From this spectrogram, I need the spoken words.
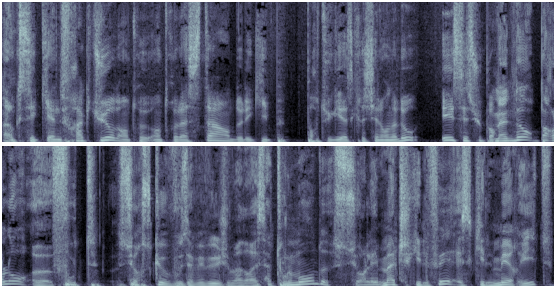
Donc c'est qu'il y a une fracture entre, entre la star de l'équipe portugaise, Cristiano Ronaldo, et ses supporters. Maintenant, parlons euh, foot. Sur ce que vous avez vu, je m'adresse à tout le monde, sur les matchs qu'il fait, est-ce qu'il mérite,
